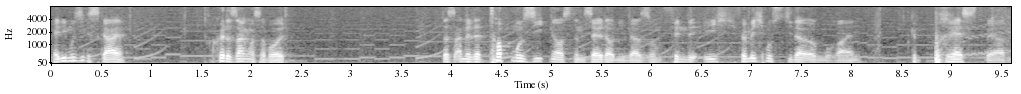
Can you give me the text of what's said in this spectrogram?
Hey, die Musik ist geil. Könnt ihr sagen, was ihr wollt. Das ist eine der Top-Musiken aus dem Zelda-Universum, finde ich. Für mich muss die da irgendwo rein. Gepresst werden.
